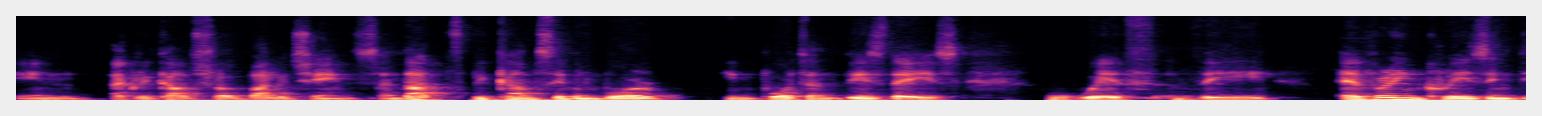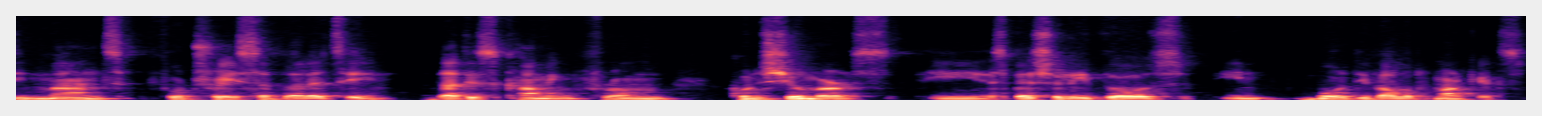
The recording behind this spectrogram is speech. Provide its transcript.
in agricultural value chains. And that becomes even more important these days with the ever increasing demand for traceability that is coming from consumers, especially those in more developed markets.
